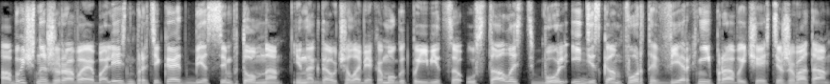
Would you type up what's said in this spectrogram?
Обычно жировая болезнь протекает бессимптомно. Иногда у человека могут появиться усталость, боль и дискомфорт в верхней правой части живота.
